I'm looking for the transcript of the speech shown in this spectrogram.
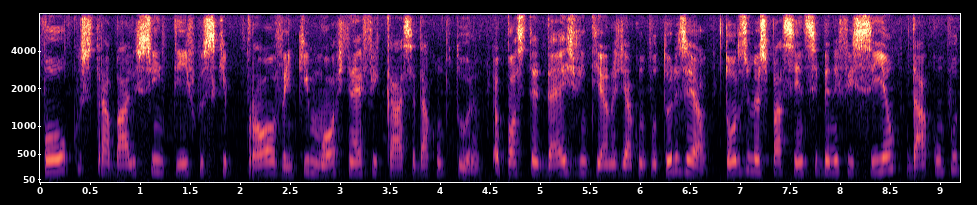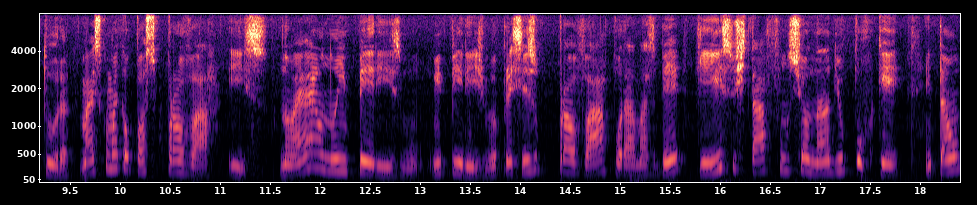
poucos trabalhos científicos que provem, que mostrem a eficácia da acupuntura. Eu posso ter 10, 20 anos de acupuntura e dizer, ó, todos os meus pacientes se beneficiam da acupuntura. Mas como é que eu posso provar isso? Não é no empirismo, empirismo. Eu preciso provar por A mais B que isso está funcionando e o porquê. Então,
